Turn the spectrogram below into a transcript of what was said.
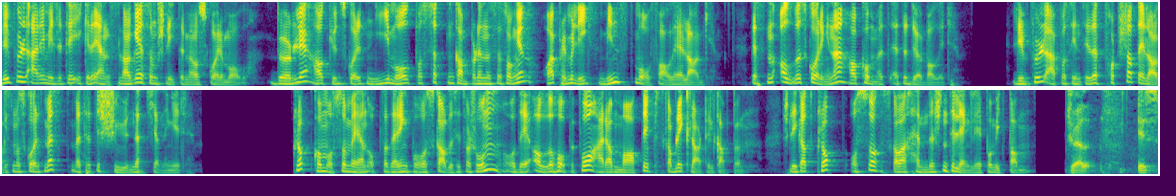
Liverpool er imidlertid ikke det eneste laget som sliter med å skåre mål. Burnley har kun skåret ni mål på 17 kamper denne sesongen, og er Premier Leagues minst målfarlige lag. Nesten alle skåringene har kommet etter dødballer. Liverpool er på sin side fortsatt det laget som har skåret mest, med 37 nettkjenninger. Klopp kom også med en oppdatering på skadesituasjonen, og det alle håper på, er at Matip skal bli klar til kampen. Slik at Klopp også skal ha Henderson tilgjengelig på midtbanen. Joel is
